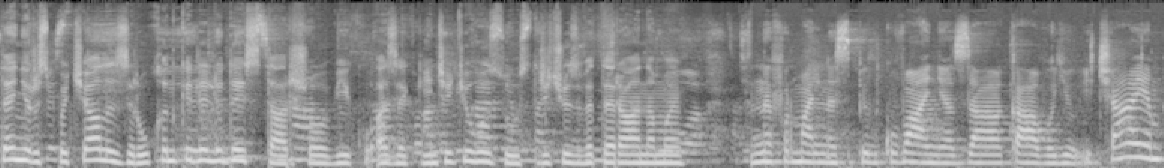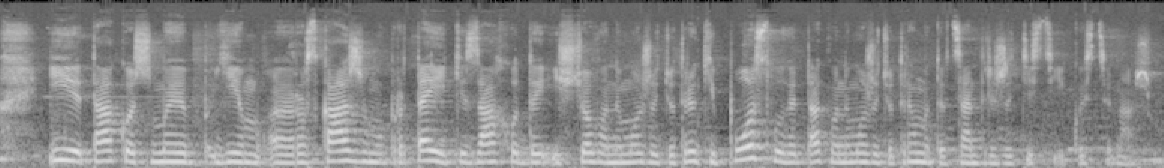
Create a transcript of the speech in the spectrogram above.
день розпочали з руханки для людей старшого віку, а закінчать його зустрічю з ветеранами. неформальне спілкування за кавою і чаєм. І також ми їм е, розкажемо про те, які заходи і що вони можуть отримати, які послуги так вони можуть отримати в центрі життєстійкості нашому.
